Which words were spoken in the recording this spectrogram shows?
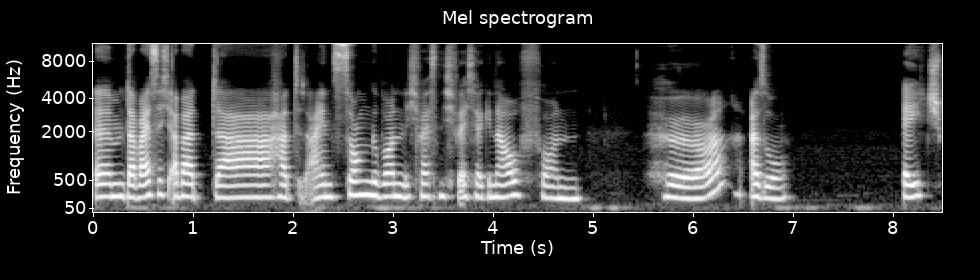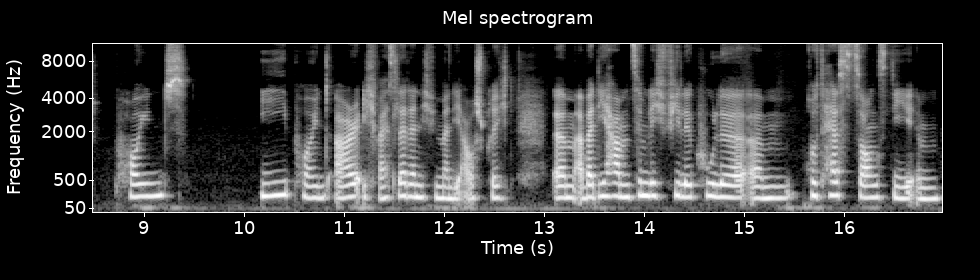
Ähm, da weiß ich aber, da hat ein Song gewonnen, ich weiß nicht welcher genau, von Her, also H.E.R. Ich weiß leider nicht, wie man die ausspricht, ähm, aber die haben ziemlich viele coole ähm, Protestsongs, die im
